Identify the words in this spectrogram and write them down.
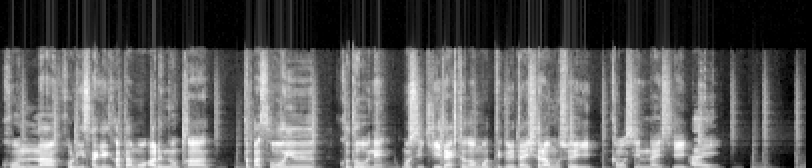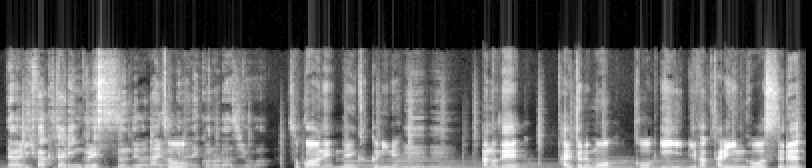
こんな掘り下げ方もあるのかとかそういうことをねもし聞いた人が思ってくれたりしたら面白いかもしれないし、はい、だからリファクタリングレッスンではないわけだねこのラジオは。そこはね明確にね。うんうん、なのでタイトルもこういいリファクタリングをする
